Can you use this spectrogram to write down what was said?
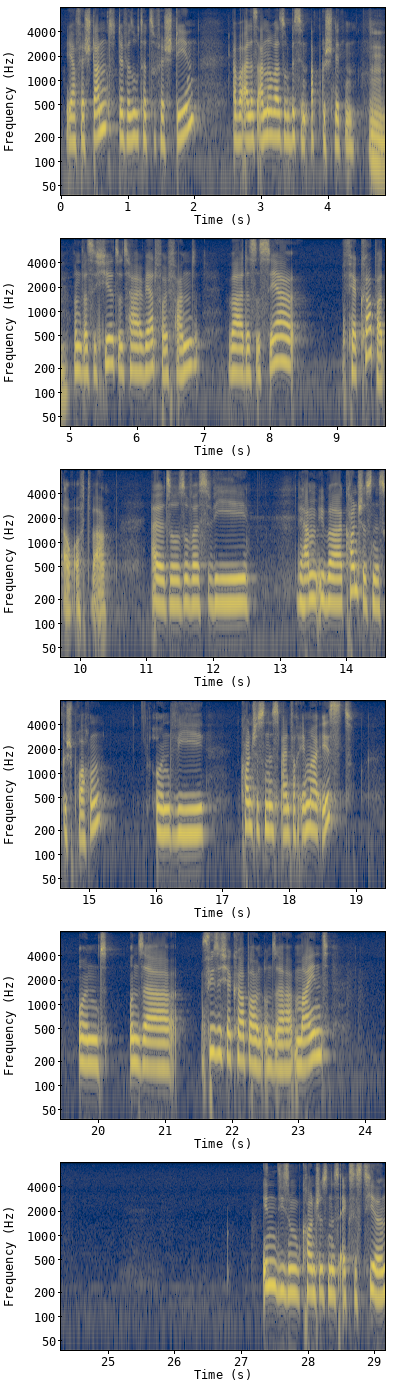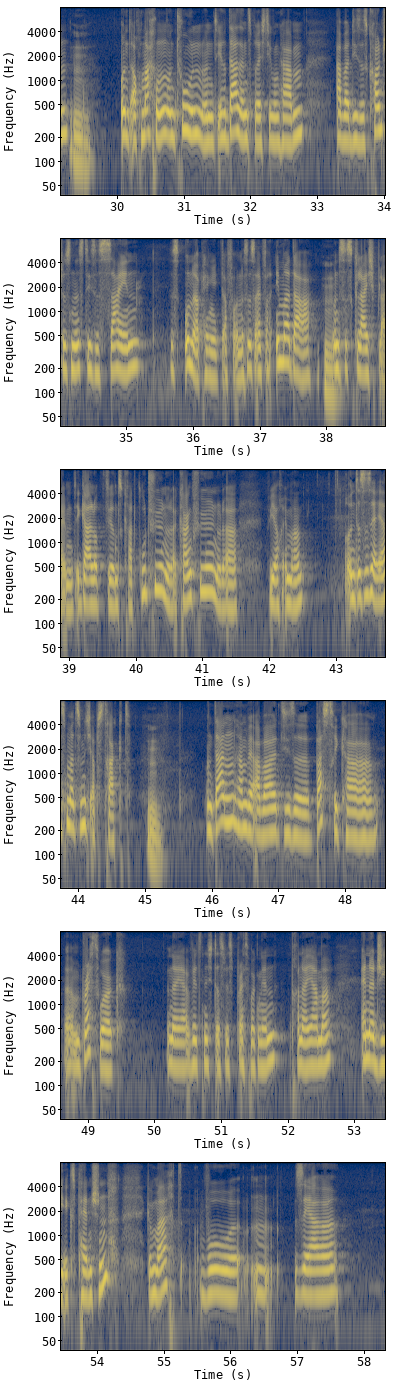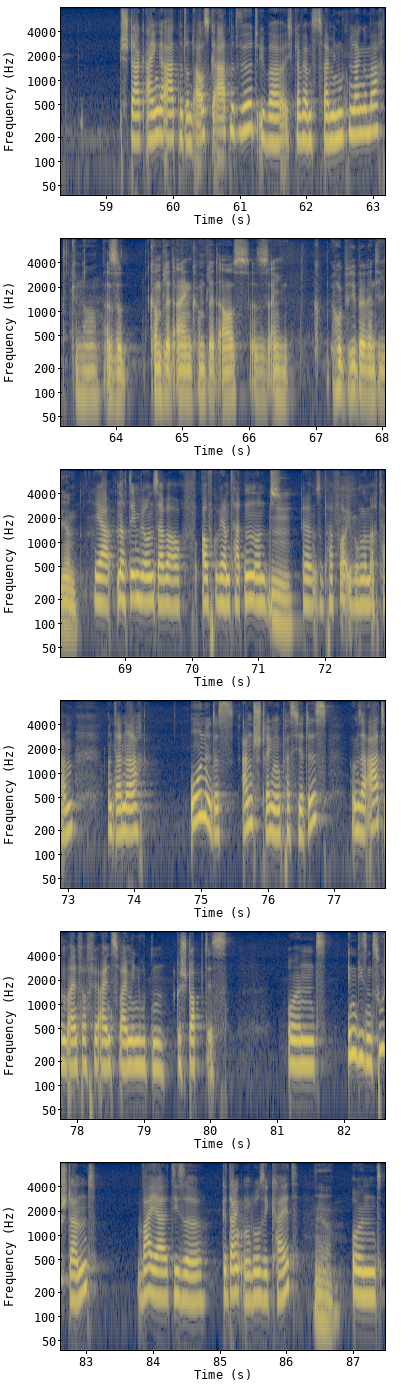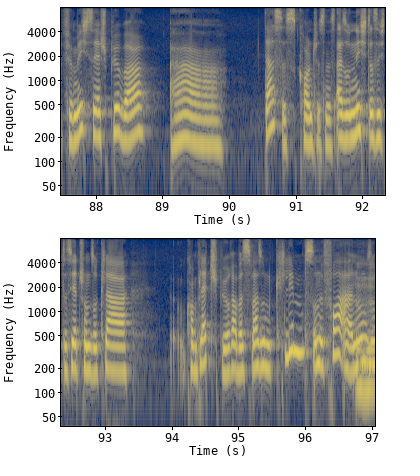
ja, Verstand, der versucht hat zu verstehen. Aber alles andere war so ein bisschen abgeschnitten. Mhm. Und was ich hier total wertvoll fand, war, dass es sehr verkörpert auch oft war. Also sowas wie, wir haben über Consciousness gesprochen und wie Consciousness einfach immer ist und unser physischer Körper und unser Mind in diesem Consciousness existieren mhm. und auch machen und tun und ihre Daseinsberechtigung haben. Aber dieses Consciousness, dieses Sein, ist unabhängig davon. Es ist einfach immer da mhm. und es ist gleichbleibend, egal ob wir uns gerade gut fühlen oder krank fühlen oder wie auch immer. Und das ist ja erstmal ziemlich abstrakt. Mhm. Und dann haben wir aber diese Bastrika ähm, Breathwork, naja, will es nicht, dass wir es Breathwork nennen, Pranayama, Energy Expansion gemacht, wo mh, hm, sehr stark eingeatmet und ausgeatmet wird. Über, ich glaube, wir haben es zwei Minuten lang gemacht. Genau, also komplett ein, komplett aus. Also es ist eigentlich hyperventilieren. Ja, nachdem wir uns aber auch aufgewärmt hatten und mhm. äh, so ein paar Vorübungen gemacht haben. Und danach, ohne dass Anstrengung passiert ist, unser Atem einfach für ein, zwei Minuten gestoppt ist. Und in diesem Zustand war ja diese Gedankenlosigkeit. Ja. Und für mich sehr spürbar, ah, das ist Consciousness. Also nicht, dass ich das jetzt schon so klar komplett spüre, aber es war so ein Klimps, so eine Vorahnung, mhm. so,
